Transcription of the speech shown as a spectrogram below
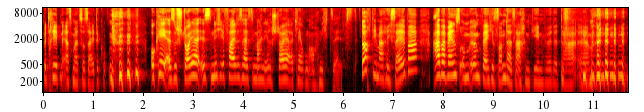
betreten erstmal zur Seite gucken. okay, also Steuer ist nicht Ihr Fall, das heißt, Sie machen Ihre Steuererklärung auch nicht selbst. Doch, die mache ich selber, aber wenn es um irgendwelche Sondersachen gehen würde, da. Ähm,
